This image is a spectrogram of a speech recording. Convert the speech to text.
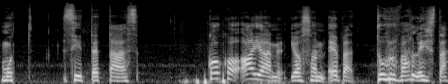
mutta sitten taas koko ajan, jos on epäturvallista,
